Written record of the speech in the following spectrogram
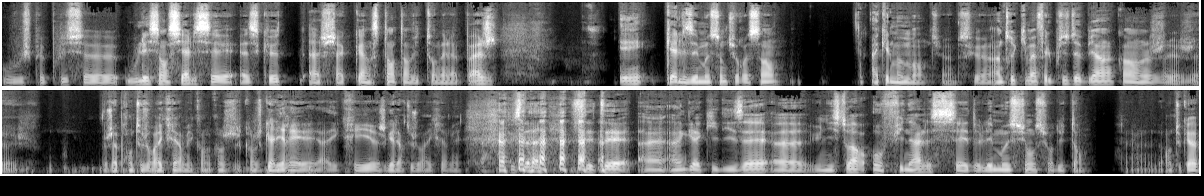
où je peux plus, euh, où l'essentiel c'est est-ce que à chaque instant t'as envie de tourner la page et quelles émotions tu ressens à quel moment, tu vois. Parce que un truc qui m'a fait le plus de bien quand je, je, je- j'apprends toujours à écrire, mais quand, quand je, quand je galérais à écrire, je galère toujours à écrire, mais tout ça, c'était un, un gars qui disait euh, une histoire au final c'est de l'émotion sur du temps en tout cas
